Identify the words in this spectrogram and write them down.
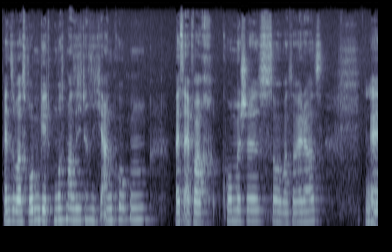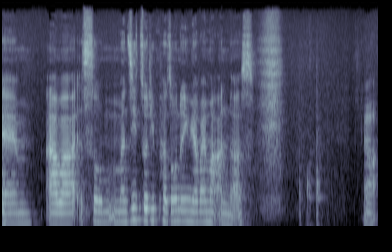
wenn sowas rumgeht, muss man sich das nicht angucken, weil es einfach komisch ist. So, was soll das? Ähm, aber so, man sieht so die Person irgendwie auf einmal anders. Ja.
